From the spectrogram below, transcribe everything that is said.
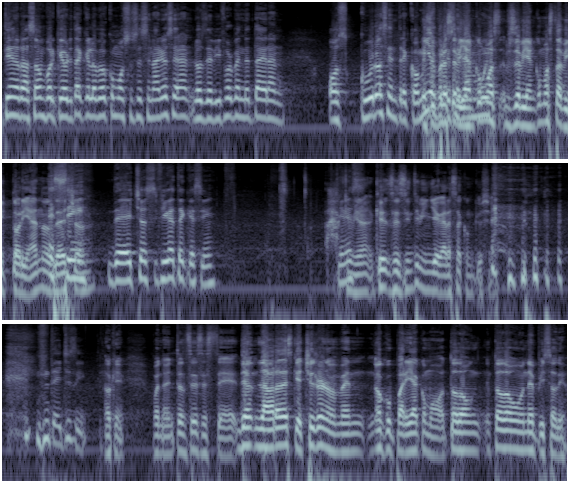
tienes razón, porque ahorita que lo veo como sus escenarios eran. Los de Before Vendetta eran oscuros, entre comillas. Sí, pero se veían, muy- como, se veían como hasta victorianos, Eh, de sí, hecho. de hecho, sí, fíjate que sí. Ah, que, ¿Tienes- mira, que se siente bien llegar a esa conclusión. De hecho, sí. ok, bueno, entonces, este, la verdad es que Children of Men ocuparía como todo un, todo un episodio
